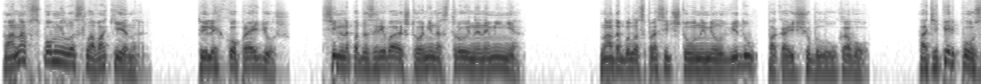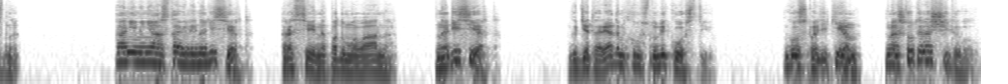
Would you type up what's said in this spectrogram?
Она вспомнила слова Кена. «Ты легко пройдешь. Сильно подозреваю, что они настроены на меня. Надо было спросить, что он имел в виду, пока еще было у кого. А теперь поздно. «Они меня оставили на десерт», – рассеянно подумала она. «На десерт». Где-то рядом хрустнули кости. «Господи, Кен, на что ты рассчитывал?»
